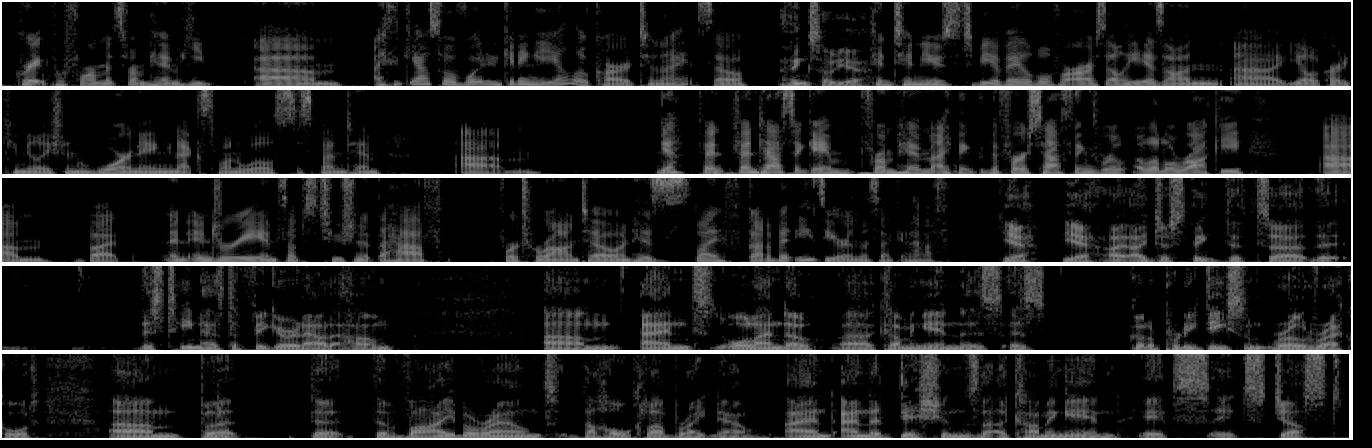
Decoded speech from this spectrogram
Great performance from him. He, um, I think, he also avoided getting a yellow card tonight. So I think so. Yeah. continues to be available for RSL. He is on uh, yellow card accumulation warning. Next one will suspend him. Um, yeah, fan- fantastic game from him. I think in the first half things were a little rocky, um, but an injury and substitution at the half for Toronto, and his life got a bit easier in the second half. Yeah, yeah. I, I just think that uh, the, this team has to figure it out at home. Um, and Orlando uh, coming in has, has got a pretty decent road record, um, but the the vibe around the whole club right now, and and additions that are coming in, it's it's just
